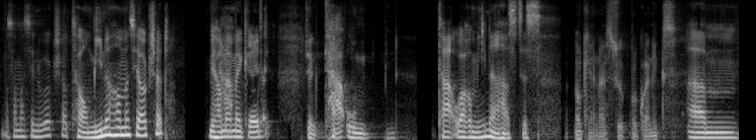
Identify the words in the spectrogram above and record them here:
was haben wir sie nur angeschaut? Taumina haben wir sie angeschaut. Wir haben ja mal geredet. Taum. Taormina heißt es. Okay, nein, das sucht man gar nichts. Ähm,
